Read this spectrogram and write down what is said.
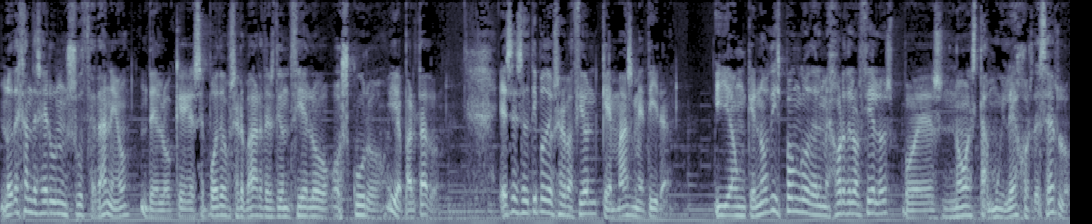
no dejan de ser un sucedáneo de lo que se puede observar desde un cielo oscuro y apartado. Ese es el tipo de observación que más me tira. Y aunque no dispongo del mejor de los cielos, pues no está muy lejos de serlo.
